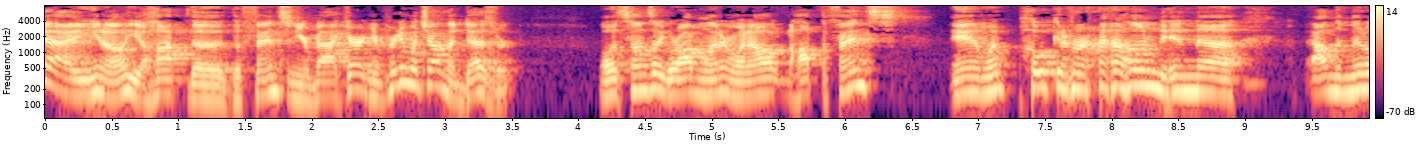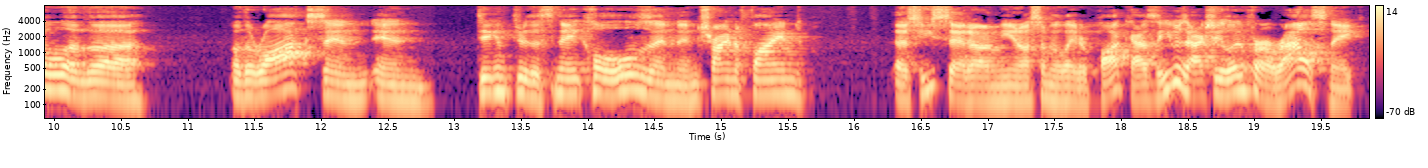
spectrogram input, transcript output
yeah, you know, you hop the, the fence in your backyard and you're pretty much out in the desert. Well, it sounds like Robin Lehner went out and hopped the fence and went poking around in uh, out in the middle of uh, of the rocks and and digging through the snake holes and, and trying to find as he said on you know some of the later podcasts, he was actually looking for a rattlesnake.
